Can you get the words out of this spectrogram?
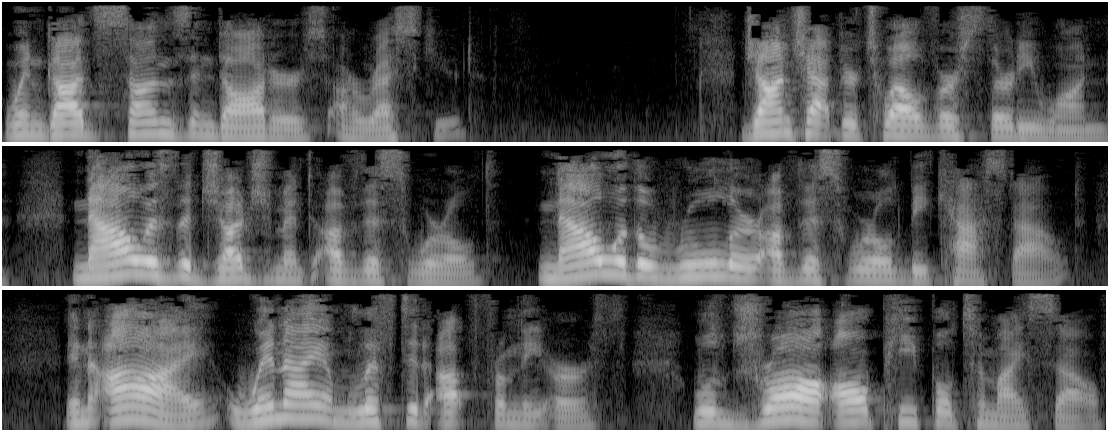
when God's sons and daughters are rescued. John chapter 12, verse 31. Now is the judgment of this world. Now will the ruler of this world be cast out. And I, when I am lifted up from the earth, will draw all people to myself.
